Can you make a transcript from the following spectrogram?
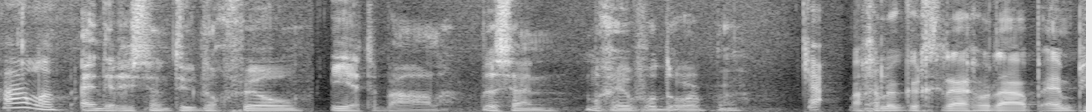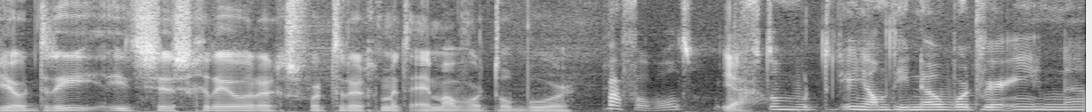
halen. En er is natuurlijk nog veel eer te behalen. Er zijn nog heel veel dorpen. Maar gelukkig krijgen we daar op NPO 3 iets eh, schreeuwerigs voor terug met Emma Wortelboer. Bijvoorbeeld. Ja. Of dan wordt Jan Dino wordt weer in eh,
